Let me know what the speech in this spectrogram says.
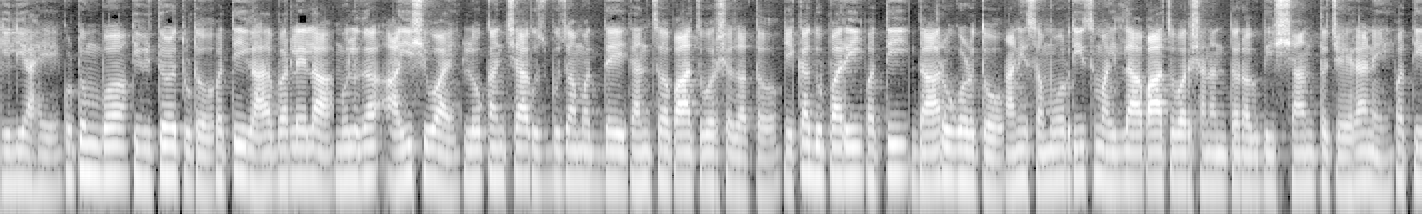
गेली आहे. कुटुंब तिळतळ तुट. पती घाबरलेला मुलगा आईशिवाय लोकांच्या कुजबुजामध्ये त्यांचं पाच वर्ष जातं. एका दुपारी पती दार उघडतो आणि समोर तीच महिला पाच वर्षानंतर अगदी शांत चेहऱ्याने पती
